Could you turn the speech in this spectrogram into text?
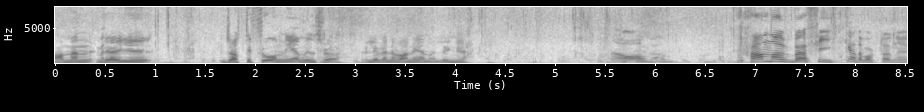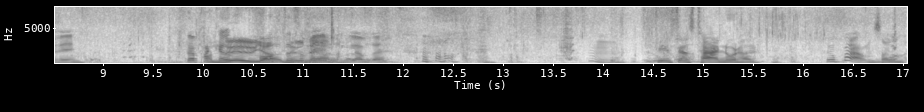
Ja, men vi har ju dratt ifrån Emil tror jag. Eller jag vet inte var han är än längre. Ja. Han har börjat fika där borta nu. Vi börjar packa Ja, nu, upp ja, maten nu som när vi glömde. Finns det ens tärnor här? Ropar han? Sa de.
